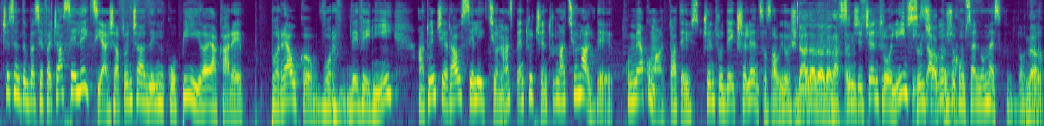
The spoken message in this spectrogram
ce se întâmplă? Se făcea selecția și atunci din copiii ăia care păreau că vor deveni, atunci erau selecționați pentru Centrul Național de cum e acum, toate centrul de excelență sau eu știu. Da, da, da, da, da. Sunt- Sunt, centru olimpic sunt și sau nu acum. știu cum se numesc. Tot, Da.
